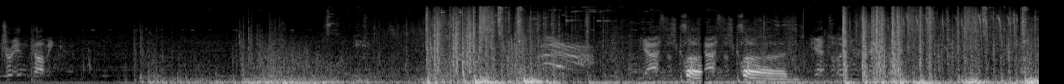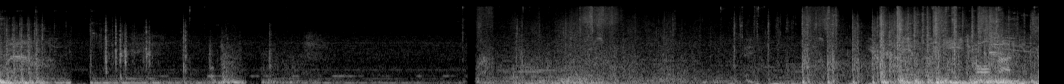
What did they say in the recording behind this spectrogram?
Soldier incoming. Gas is close. Gas is close. Get to the new safe. You're clear to engage all targets.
